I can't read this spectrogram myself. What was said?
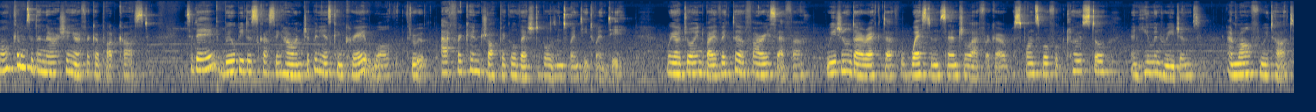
Welcome to the Nourishing Africa podcast. Today, we'll be discussing how entrepreneurs can create wealth through African tropical vegetables in 2020. We are joined by Victor Afari Sefa, Regional Director for West and Central Africa, responsible for coastal and humid regions, and Ralph Roothaert,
